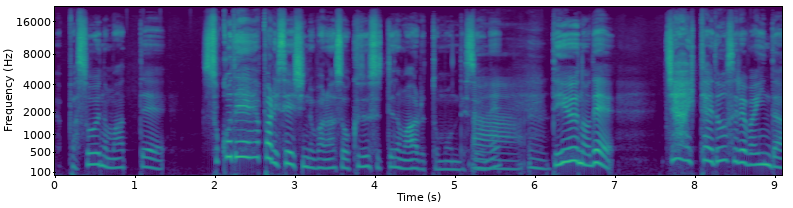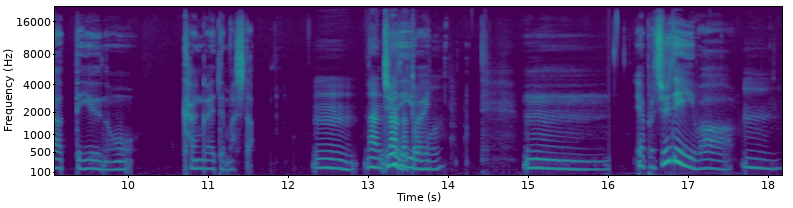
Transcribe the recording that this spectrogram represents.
やっぱそういうのもあってそこでやっぱり精神のバランスを崩すっていうのもあると思うんですよね。うん。っていうのでじゃあ一体どうすればいいんだっていうのを考えてました。うん、なんジュう、ん。やっぱジュディはうん、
